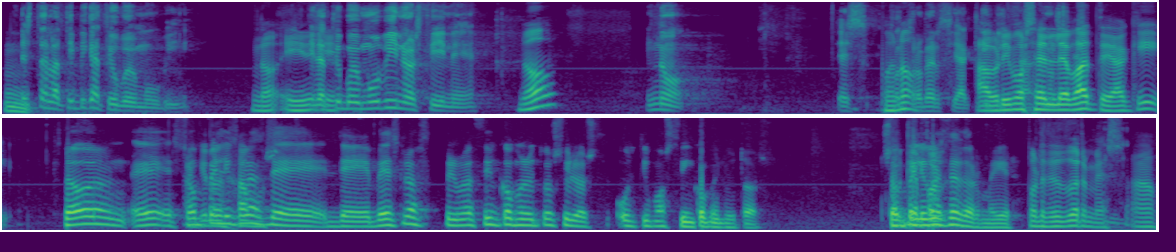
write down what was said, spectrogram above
Mm. Esta es la típica TV movie. No, y, la TV movie no es cine. ¿No? No. Es controversia. abrimos el debate aquí. Son, eh, son películas de, Ves los primeros cinco minutos y los últimos cinco minutos. Son películas de dormir. Porque te duermes. Ah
